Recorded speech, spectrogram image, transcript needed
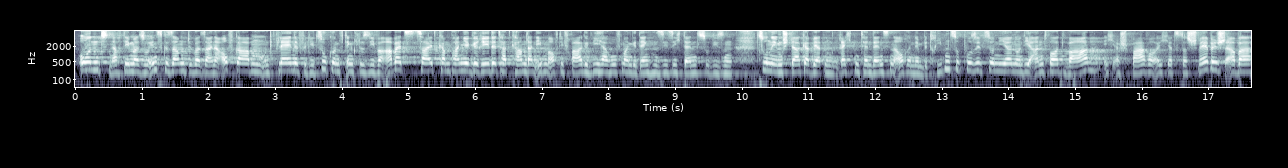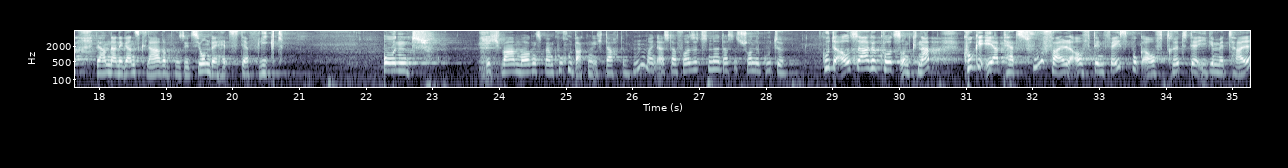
und nachdem er so insgesamt über seine Aufgaben und Pläne für die Zukunft inklusive Arbeitszeitkampagne geredet hat, kam dann eben auch die Frage, wie Herr Hofmann gedenken Sie sich denn zu diesen zunehmend stärker werdenden rechten Tendenzen auch in den Betrieben zu positionieren? Und die Antwort war, ich erspare euch jetzt das Schwäbisch, aber wir haben da eine ganz klare Position, wer hetzt, der fliegt. Und ich war morgens beim Kuchenbacken. Ich dachte, hm, mein erster Vorsitzender, das ist schon eine gute Gute Aussage, kurz und knapp. Gucke eher per Zufall auf den Facebook-Auftritt der IG Metall,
